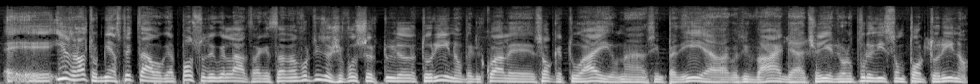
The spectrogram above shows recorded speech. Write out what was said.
E io tra l'altro mi aspettavo che al posto di quell'altra che sta andando fortissimo ci fosse il Torino per il quale so che tu hai una simpatia così vaga, cioè io l'ho pure visto un po' il Torino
